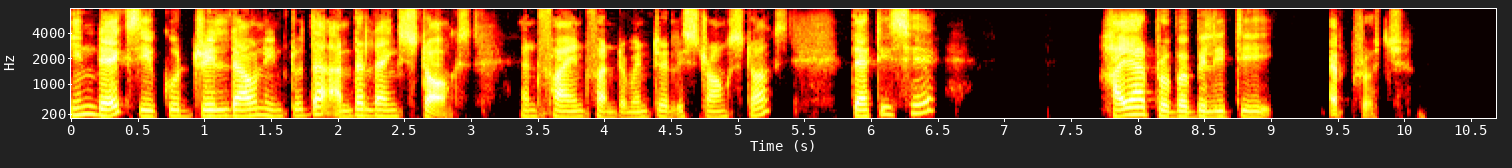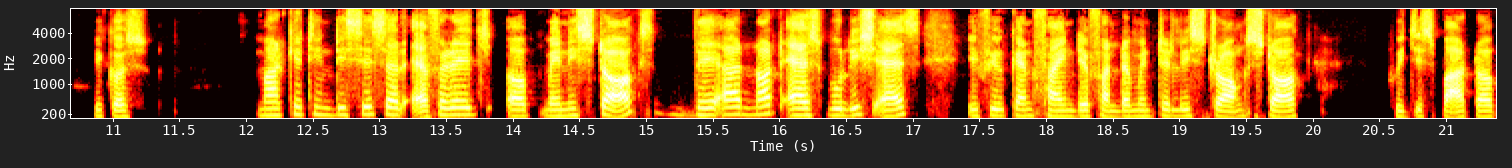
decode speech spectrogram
index, you could drill down into the underlying stocks and find fundamentally strong stocks. That is a higher probability approach because market indices are average of many stocks. They are not as bullish as if you can find a fundamentally strong stock which is part of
